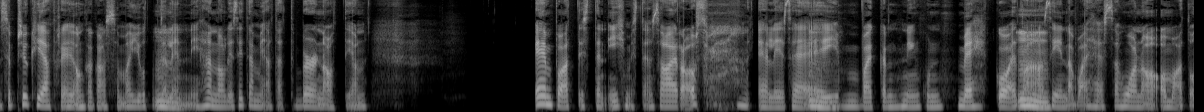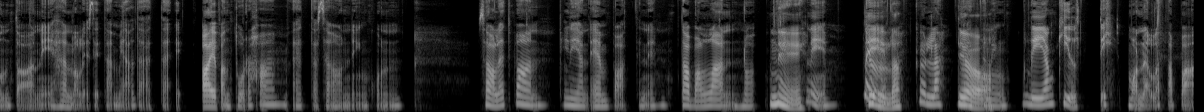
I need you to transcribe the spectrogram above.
se psykiatri, jonka kanssa mä juttelin, mm. niin hän oli sitä mieltä, että burnout on empaattisten ihmisten sairaus. Eli se mm. ei, vaikka niin kuin me koetaan mm. siinä vaiheessa huonoa omatuntoa, niin hän oli sitä mieltä, että aivan turhaa, että se on niin kuin, sä olet vaan liian empaattinen. Tavallaan, no niin, niin kyllä. Niin, kyllä. Joo. Niin, liian kiltti monella tapaa.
